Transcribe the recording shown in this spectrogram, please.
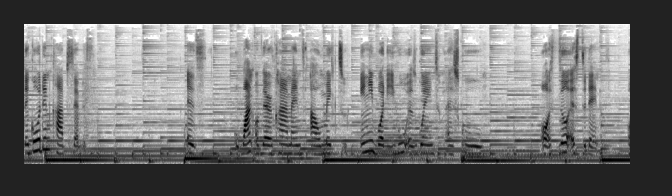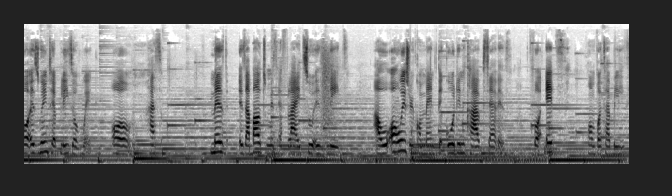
The Golden Cab service is one of the requirements I'll make to anybody who is going to a school or still a student or is going to a place of work or has missed is about to miss a flight so is late. I will always recommend the Golden Cab service for its comfortability.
